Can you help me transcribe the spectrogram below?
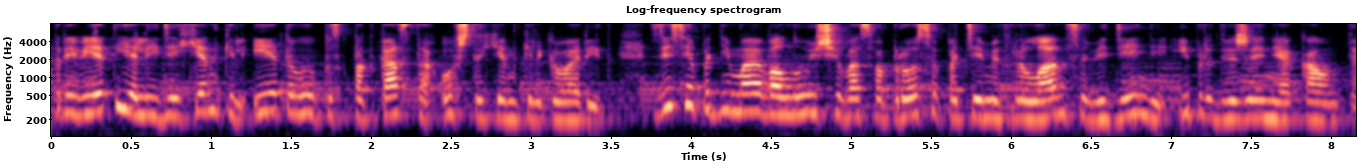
привет, я Лидия Хенкель, и это выпуск подкаста «О, что Хенкель говорит». Здесь я поднимаю волнующие вас вопросы по теме фриланса, ведения и продвижения аккаунта.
